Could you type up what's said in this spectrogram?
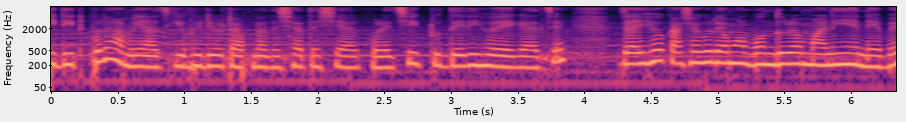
এডিট করে আমি আজকে ভিডিওটা আপনাদের সাথে শেয়ার করেছি। একটু দেরি হয়ে গেছে। যাই হোক, আশা করি আমার বন্ধুরা মানিয়ে নেবে।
